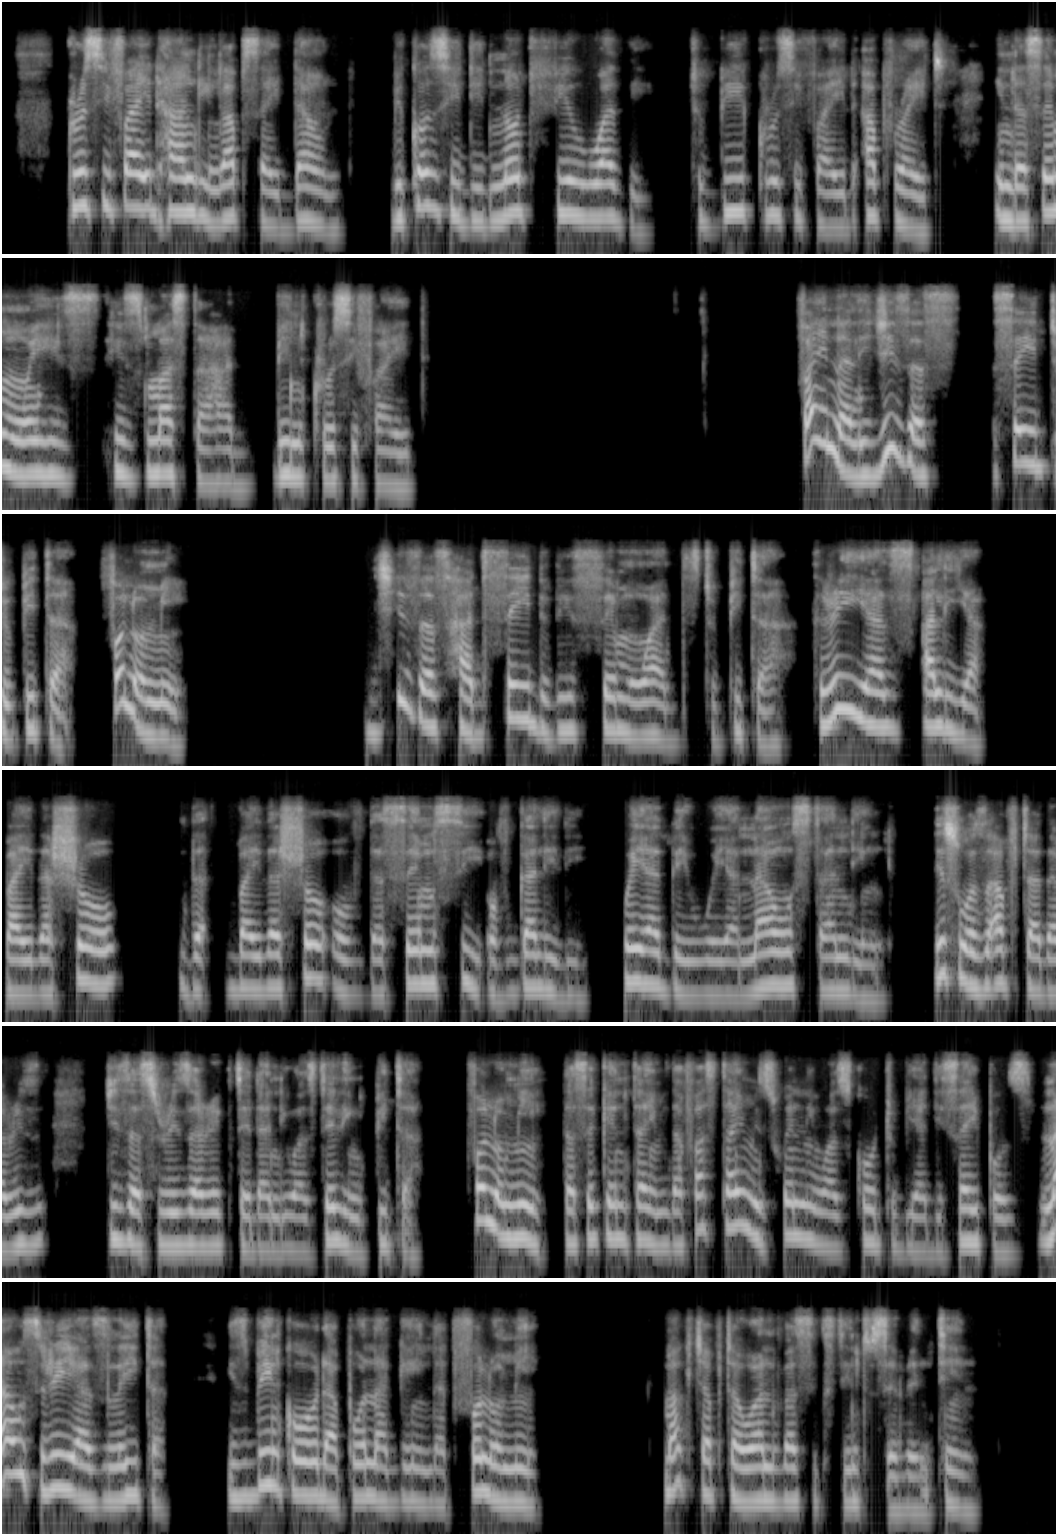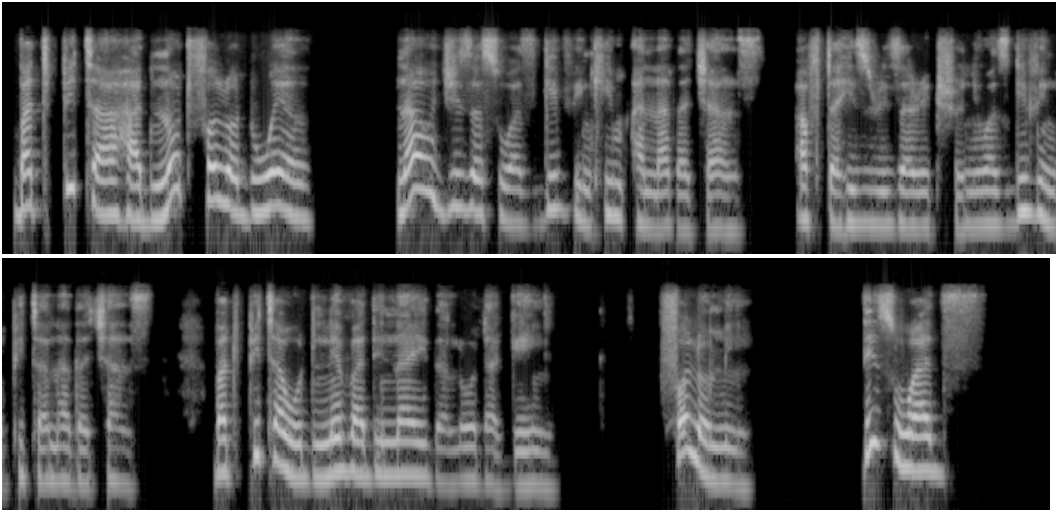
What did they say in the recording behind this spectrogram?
crucified hanging upside down because he did not feel worthy to be crucified upright in the same way his, his master had been crucified. Finally, Jesus said to Peter, Follow me. Jesus had said these same words to Peter three years earlier by the shore the, by the shore of the same sea of Galilee, where they were now standing. This was after the res- Jesus resurrected, and he was telling Peter, Follow me the second time. The first time is when he was called to be a disciple. Now, three years later, he's being called upon again that follow me. Mark chapter 1, verse 16 to 17. But Peter had not followed well. Now Jesus was giving him another chance. After his resurrection, he was giving Peter another chance. But Peter would never deny the Lord again. Follow me. These words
